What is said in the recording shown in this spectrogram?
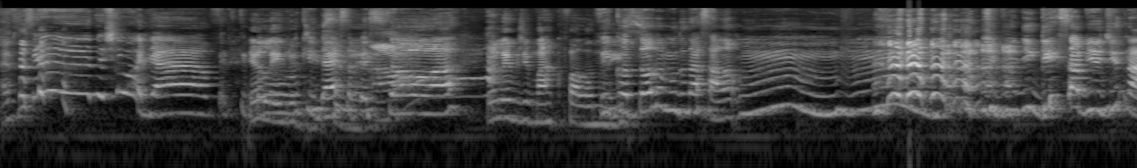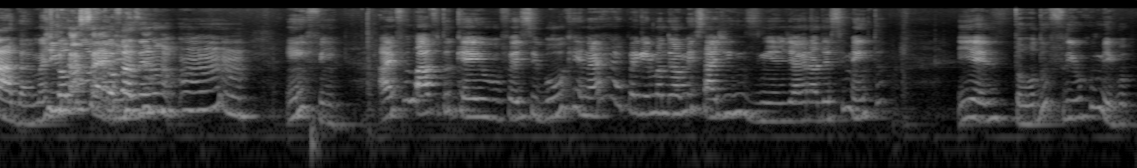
Aí eu falei assim, ah, deixa eu olhar o Eu lembro disso, dessa velho. pessoa. Eu lembro de Marco falando Ficou isso. todo mundo na sala. Hum, hum. tipo, ninguém sabia de nada, mas Quinta todo mundo série. ficou fazendo hum, hum. Enfim. Aí fui lá, toquei o Facebook, né? Aí peguei e mandei uma mensagenzinha de agradecimento. E ele todo frio comigo.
